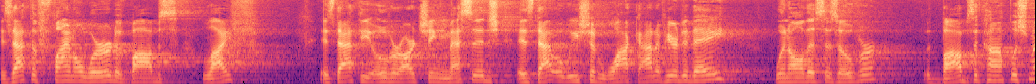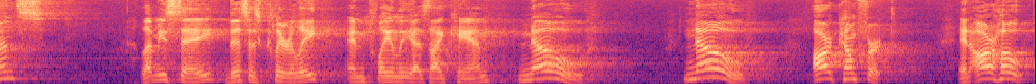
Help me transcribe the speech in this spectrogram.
Is that the final word of Bob's life? Is that the overarching message? Is that what we should walk out of here today when all this is over? With Bob's accomplishments? Let me say this as clearly and plainly as I can no. No. Our comfort and our hope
